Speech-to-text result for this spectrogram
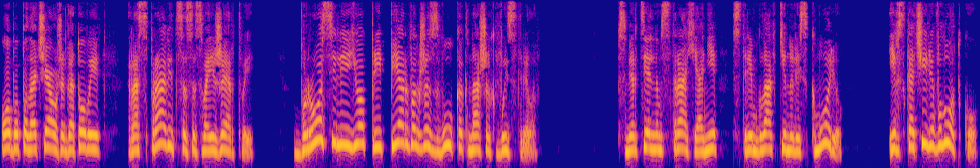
Оба палача, уже готовые расправиться со своей жертвой, бросили ее при первых же звуках наших выстрелов. В смертельном страхе они стремглав кинулись к морю и вскочили в лодку,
